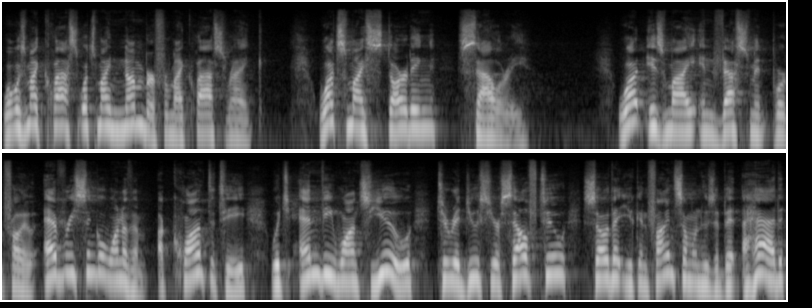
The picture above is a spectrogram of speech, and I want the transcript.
What was my class? What's my number for my class rank? What's my starting salary? What is my investment portfolio? Every single one of them, a quantity which envy wants you to reduce yourself to so that you can find someone who's a bit ahead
